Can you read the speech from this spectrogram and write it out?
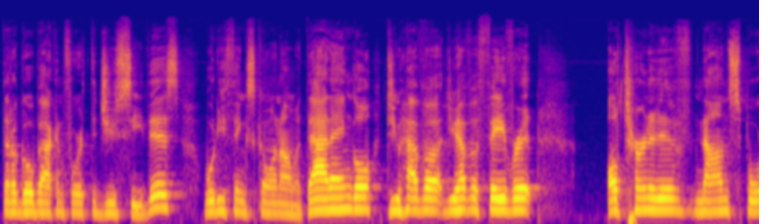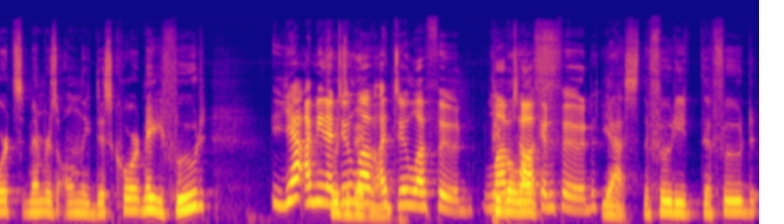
that'll go back and forth. Did you see this? What do you think's going on with that angle? Do you have a do you have a favorite alternative non-sports members only Discord? Maybe food. Yeah, I mean, Food's I do love, one. I do love food. People Love love- talking food. Yes, the foodie. The food.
